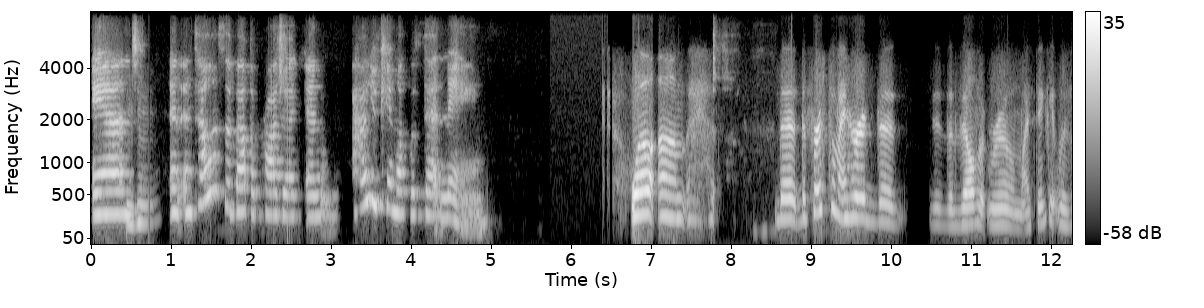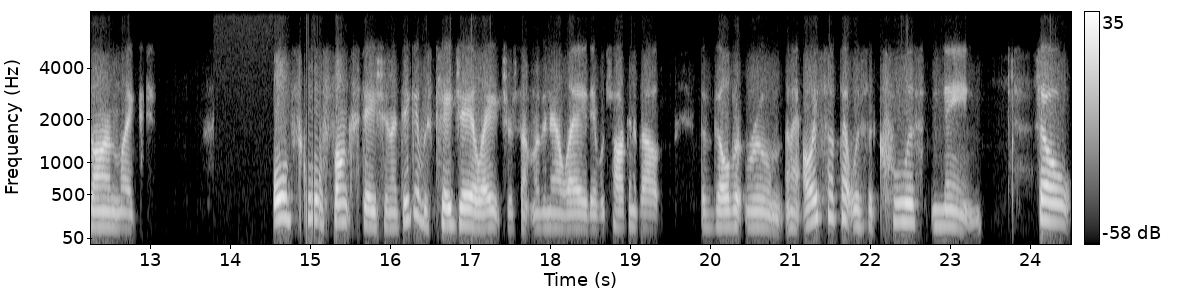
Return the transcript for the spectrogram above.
And, Mhm. and and tell us about the project and how you came up with that name. Well, um, the the first time I heard the the Velvet Room, I think it was on like old school funk station. I think it was KJLH or something in LA. They were talking about the Velvet Room, and I always thought that was the coolest name. So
